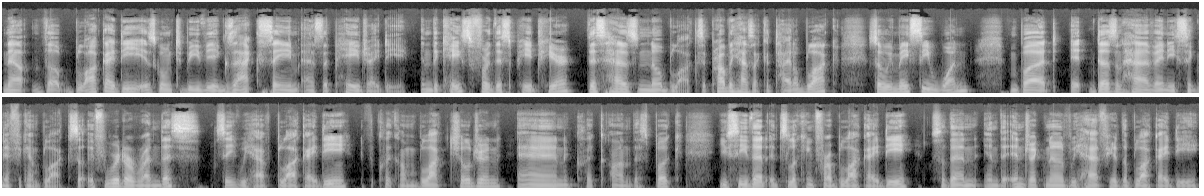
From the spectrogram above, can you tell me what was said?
Now, the block ID is going to be the exact same as the page ID. In the case for this page here, this has no blocks. It probably has like a title block, so we may see one, but it doesn't have any significant blocks. So if we were to run this, see we have block ID, click on block children and click on this book, you see that it's looking for a block ID. So then in the inject node, we have here the block ID,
